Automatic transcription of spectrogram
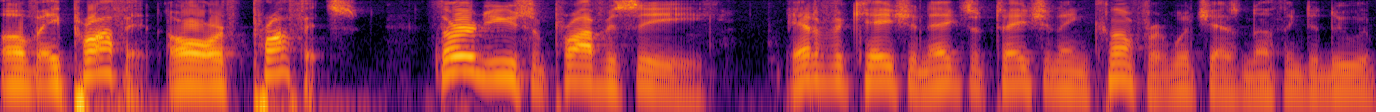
of a prophet or of prophets. Third use of prophecy, edification, exhortation, and comfort, which has nothing to do with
